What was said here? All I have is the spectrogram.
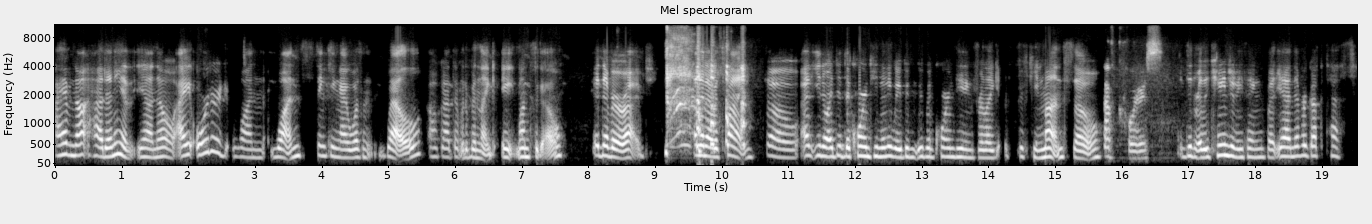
I have not had any of. Yeah, no. I ordered one once, thinking I wasn't well. Oh God, that would have been like eight months ago. It never arrived, and then I was fine. So, I, you know, I did the quarantine anyway. Been, we've been quarantining for like fifteen months, so Of course. it didn't really change anything. But yeah, I never got the test.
